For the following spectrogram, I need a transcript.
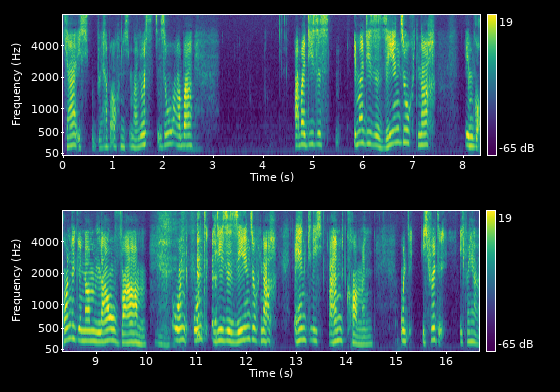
Ja, ich habe auch nicht immer Lust, so, aber, aber dieses, immer diese Sehnsucht nach, im Grunde genommen lauwarm und, und diese Sehnsucht nach endlich ankommen. Und ich würde, ich bin ja,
